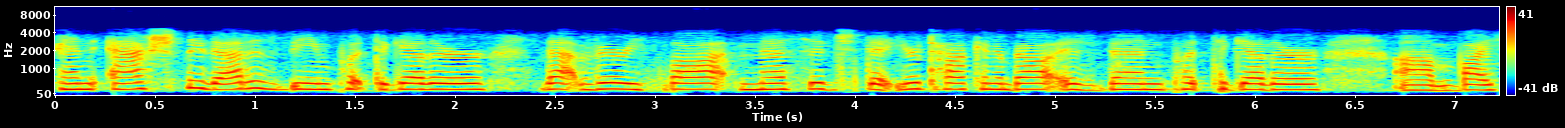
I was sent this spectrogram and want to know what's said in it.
And actually, that is being put together. That very thought message that you're talking about has been put together um, by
